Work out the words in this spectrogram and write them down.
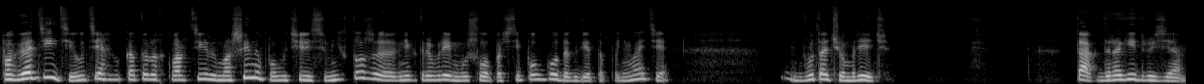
Погодите, у тех, у которых квартиры, машины получились, у них тоже некоторое время ушло, почти полгода где-то, понимаете? Вот о чем речь. Так, дорогие друзья,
